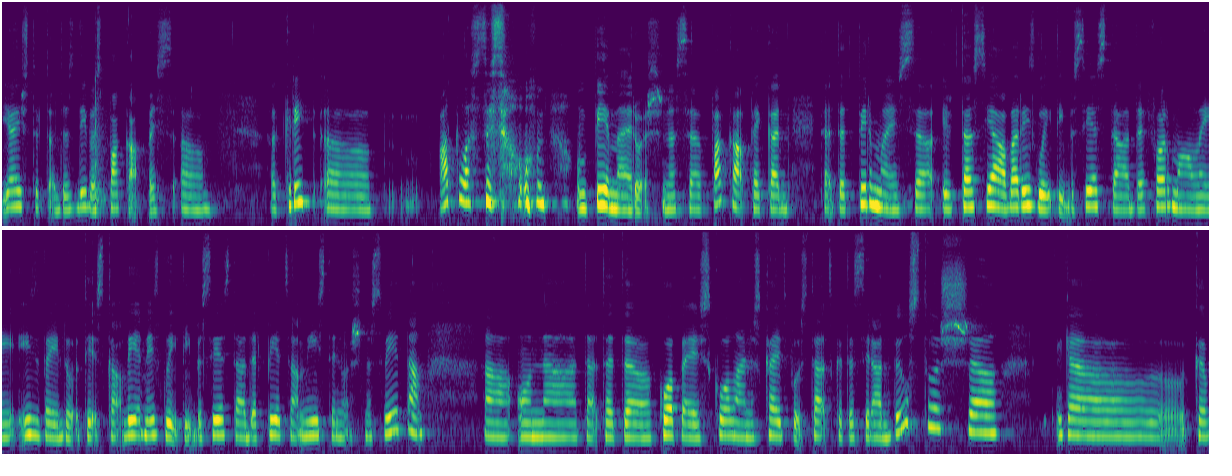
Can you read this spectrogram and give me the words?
jāiztur tādas divas pakāpes. Uh, krit, atlases un, un piemērošanas pakāpe, kad tātad pirmais ir tas, jā, var izglītības iestāde formāli izveidoties kā viena izglītības iestāde ar piecām īstenošanas vietām. Un tātad kopējais skolēnu skaits būs tāds, ka tas ir atbilstošs ka, ka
